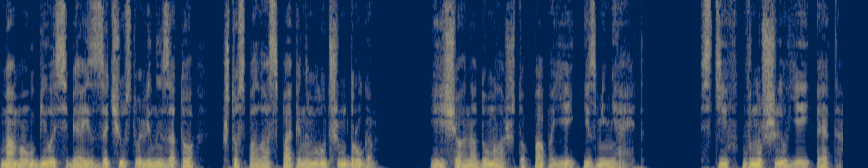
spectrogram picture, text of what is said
Мама убила себя из-за чувства вины за то, что спала с папиным лучшим другом. И еще она думала, что папа ей изменяет. Стив внушил ей это,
